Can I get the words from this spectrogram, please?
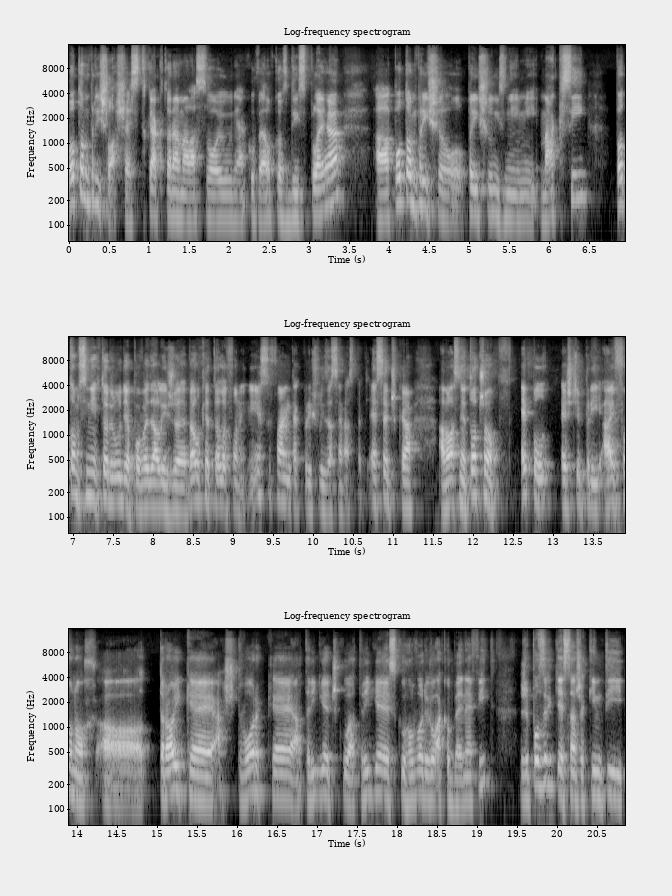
Potom prišla šestka, ktorá mala svoju nejakú veľkosť displeja a potom prišiel, prišli s nimi Maxi Potom si niektorí ľudia povedali, že veľké telefóny nie sú fajn, tak prišli zase naspäť SEčka a vlastne to, čo Apple ešte pri iPhonech trojke a štvorke a 3G a 3GS hovoril ako benefit, že pozrite sa, že kým tí,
